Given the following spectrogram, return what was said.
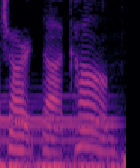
chart.com.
